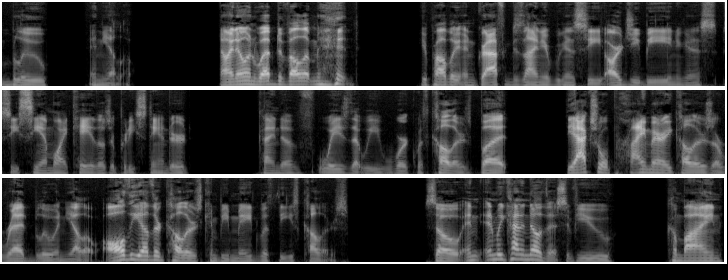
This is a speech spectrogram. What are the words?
blue, and yellow. Now, I know in web development, you're probably in graphic design, you're going to see RGB and you're going to see CMYK. Those are pretty standard kind of ways that we work with colors. But the actual primary colors are red, blue, and yellow. All the other colors can be made with these colors. So, and, and we kind of know this. If you combine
